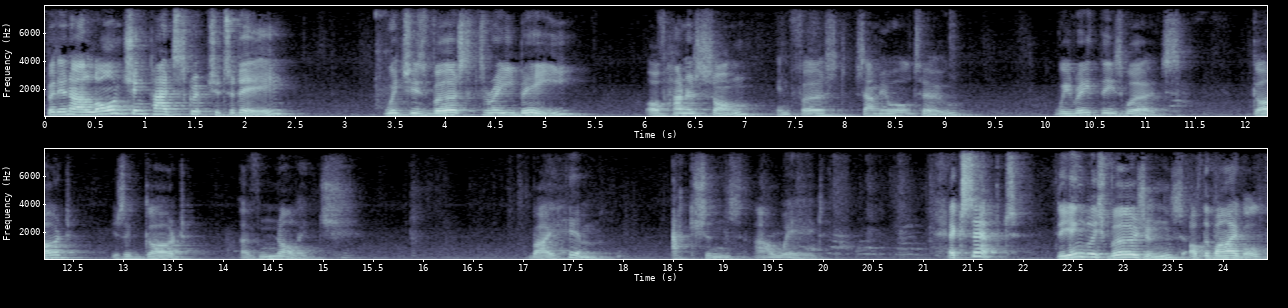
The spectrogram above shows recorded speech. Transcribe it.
But in our launching pad scripture today, which is verse 3b of Hannah's song in 1 Samuel 2, we read these words God is a God of knowledge. By him, actions are weighed. Except the English versions of the Bible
